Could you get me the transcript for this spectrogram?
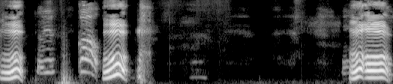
おおおお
